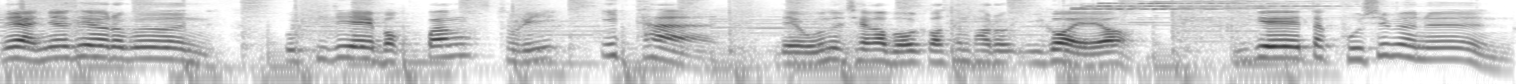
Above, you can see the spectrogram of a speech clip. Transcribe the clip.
네 안녕하세요 여러분. 우피디의 먹방 스토리 2탄. 네 오늘 제가 먹을 것은 바로 이거예요. 이게 딱 보시면은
